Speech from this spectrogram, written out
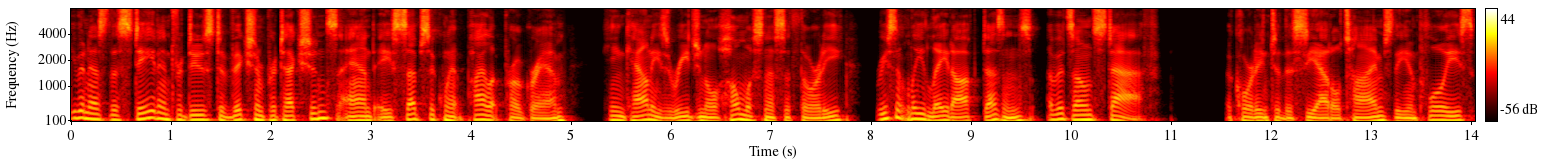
Even as the state introduced eviction protections and a subsequent pilot program, King County's Regional Homelessness Authority recently laid off dozens of its own staff. According to the Seattle Times, the employees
